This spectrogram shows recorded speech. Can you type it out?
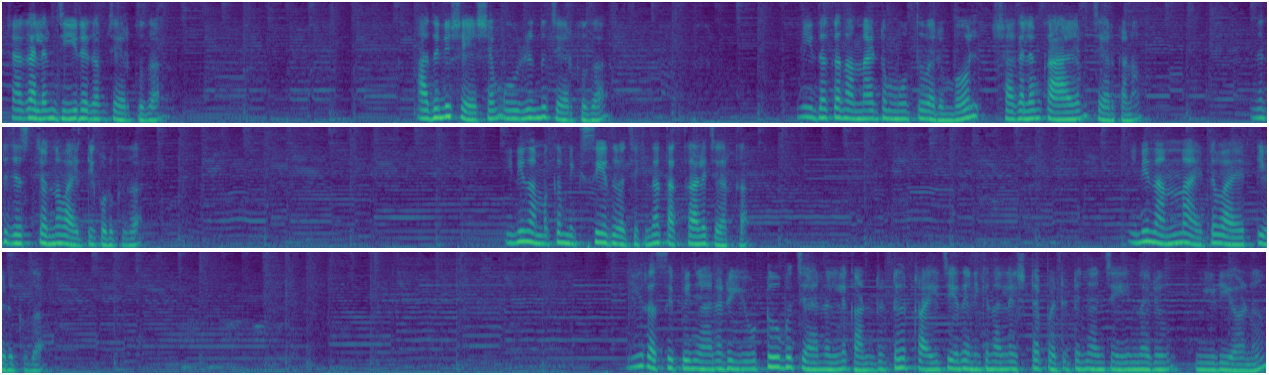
ശകലം ജീരകം ചേർക്കുക. അതിനുശേഷം ഉഴുന്ന് ചേർക്കുക. ഇനി ഇതൊക്കെ നന്നായിട്ട് മൂത്ത് വരുമ്പോൾ ശകലം കായം ചേർക്കണം. എന്നിട്ട് ജസ്റ്റ് ഒന്ന് വഴറ്റി കൊടുക്കുക. ഇനി നമുക്ക് മിക്സ് ചെയ്ത് വച്ചിരിക്കുന്ന തക്കാളി ചേർക്കാം. ഇനി നന്നായിട്ട് വഴറ്റിയെടുക്കുക. ഈ റെസിപ്പി ഞാനൊരു യൂട്യൂബ് ചാനലിൽ കണ്ടിട്ട് ട്രൈ ചെയ്ത് എനിക്ക് നല്ല ഇഷ്ടപ്പെട്ടിട്ട് ഞാൻ ചെയ്യുന്നൊരു വീഡിയോ ആണ്.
